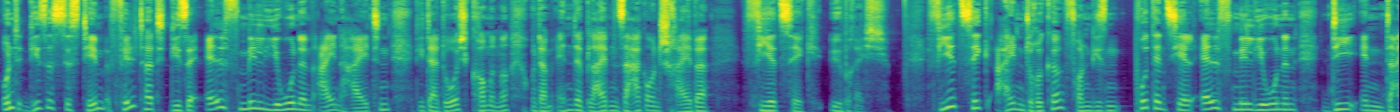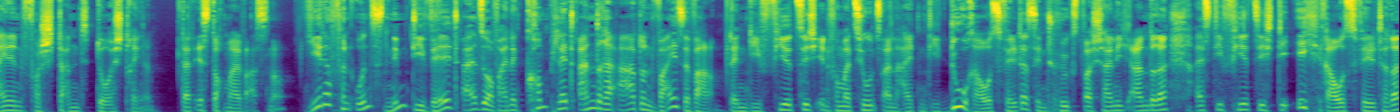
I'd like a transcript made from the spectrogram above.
Und dieses System filtert diese 11 Millionen Einheiten, die da durchkommen ne? und am Ende bleiben sage und schreibe 40 übrig. 40 Eindrücke von diesen potenziell 11 Millionen, die in deinen Verstand durchdringen. Das ist doch mal was, ne? Jeder von uns nimmt die Welt also auf eine komplett andere Art und Weise wahr. Denn die 40 Informationseinheiten, die du rausfilterst, sind höchstwahrscheinlich andere als die 40, die ich rausfiltere.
